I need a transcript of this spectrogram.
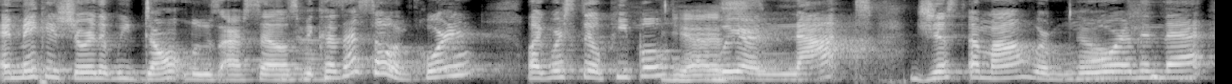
and making sure that we don't lose ourselves yeah. because that's so important. Like we're still people. Yes. We are not just a mom. We're more than that.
